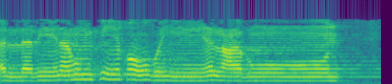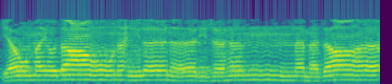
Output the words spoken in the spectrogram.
الذين هم في خوض يلعبون. يوم يدعون إلى نار جهنم دعا.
